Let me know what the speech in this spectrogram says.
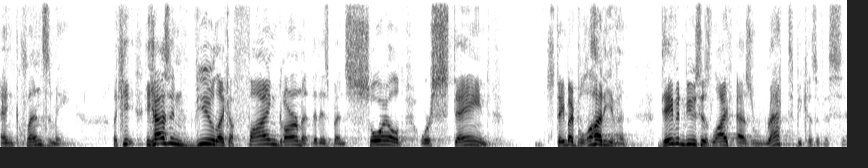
and cleanse me. Like he, he has in view like a fine garment that has been soiled or stained, stained by blood even. David views his life as wrecked because of his sin.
